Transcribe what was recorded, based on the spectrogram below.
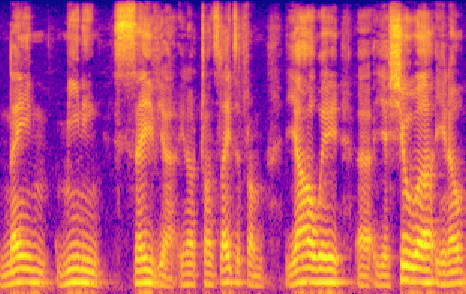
name meaning Savior, you know, translated from Yahweh, uh, Yeshua, you know,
